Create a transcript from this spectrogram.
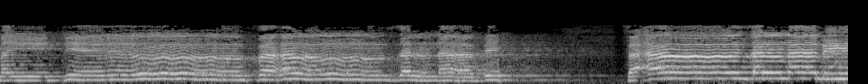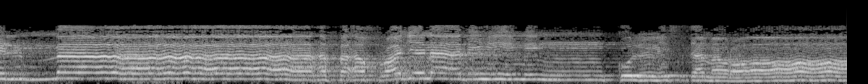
ميت فأنزلنا به فأنزلنا به الماء وأخرجنا به من كل الثمرات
